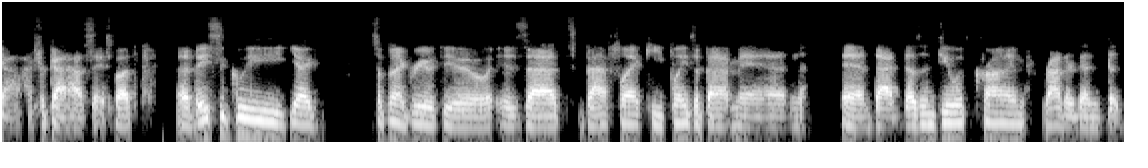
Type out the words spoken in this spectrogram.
God, I forgot how to say this, but uh, basically, yeah, something I agree with you is that Batfleck he plays a Batman and that doesn't deal with crime rather than the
